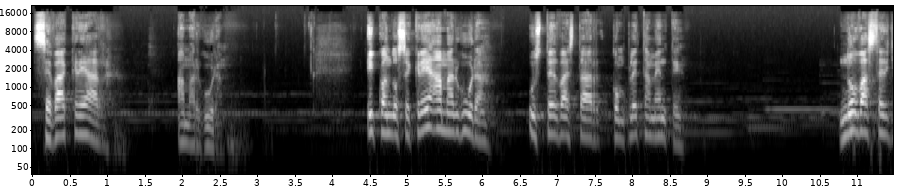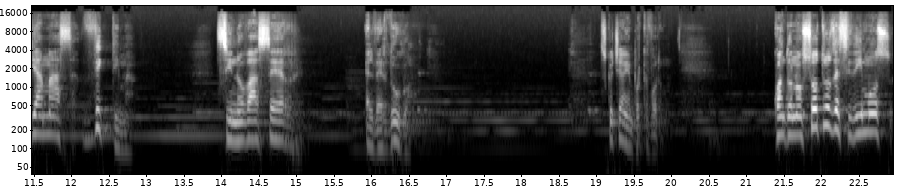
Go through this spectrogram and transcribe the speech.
se va a crear amargura. Y cuando se crea amargura, usted va a estar completamente, no va a ser ya más víctima, sino va a ser el verdugo. Escucha bien, por favor. Cuando nosotros decidimos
